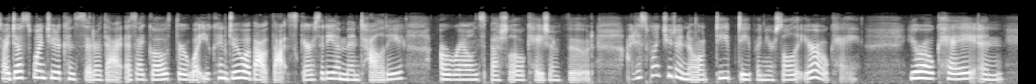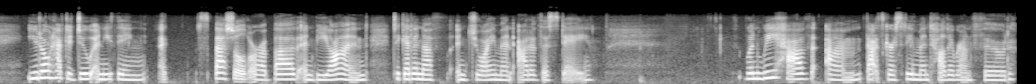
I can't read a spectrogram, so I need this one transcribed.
So I just want you to consider that as I go through what you can do about that scarcity and mentality around special occasion food. I just want you to know deep, deep in your soul that you're okay. You're okay, and you don't have to do anything uh, special or above and beyond to get enough enjoyment out of this day. When we have um, that scarcity mentality around food,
